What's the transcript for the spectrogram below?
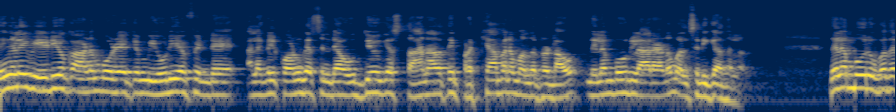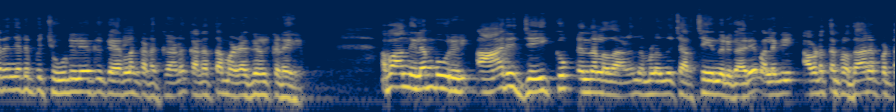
നിങ്ങൾ ഈ വീഡിയോ കാണുമ്പോഴേക്കും യു ഡി എഫിന്റെ അല്ലെങ്കിൽ കോൺഗ്രസിന്റെ ഔദ്യോഗിക സ്ഥാനാർത്ഥി പ്രഖ്യാപനം വന്നിട്ടുണ്ടാവും. നിലമ്പൂരിൽ ആരാണ് മത്സരിക്കുക എന്നുള്ളത്. നിലമ്പൂർ ഉപതെരഞ്ഞെടുപ്പ് ചൂടിലേക്ക് കേരളം കടക്കുകയാണ് കനത്ത മഴകൾക്കിടയിലും. അപ്പോൾ ആ നിലമ്പൂരിൽ ആര് ജയിക്കും എന്നുള്ളതാണ് നമ്മളിന്ന് ചർച്ച ചെയ്യുന്നൊരു കാര്യം. അല്ലെങ്കിൽ അവിടുത്തെ പ്രധാനപ്പെട്ട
